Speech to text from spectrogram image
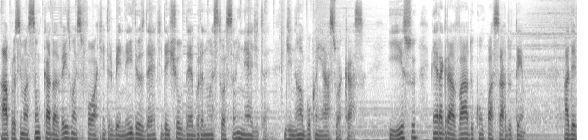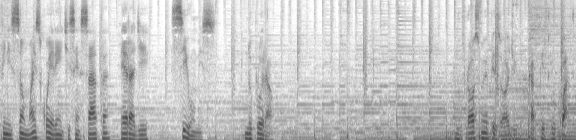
A aproximação cada vez mais forte entre Benê e Deusdete deixou Débora numa situação inédita de não abocanhar sua caça e isso era gravado com o passar do tempo. A definição mais coerente e sensata era a de ciúmes, no plural. Próximo episódio, capítulo 4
